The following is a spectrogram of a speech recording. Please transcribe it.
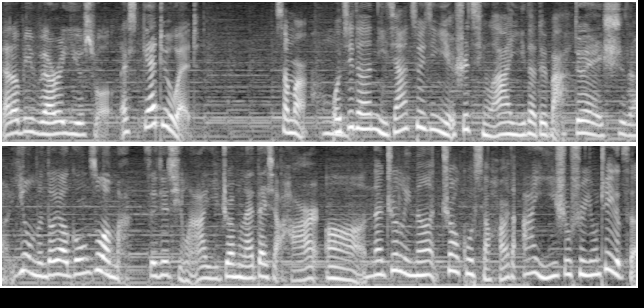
that'll be very useful. Let's get to it. Summer，、嗯我记得你家最近也是请了阿姨的，对吧？对，是的，因为我们都要工作嘛，所以就请了阿姨专门来带小孩儿。啊，那这里呢，照顾小孩的阿姨是不是用这个词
